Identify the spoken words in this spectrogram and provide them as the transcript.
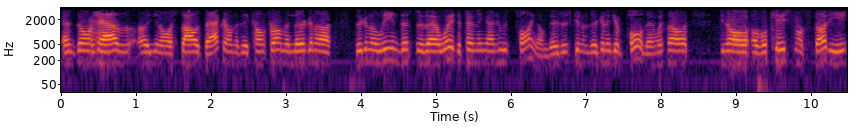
and don't have, a, you know, a solid background that they come from, and they're gonna they're gonna lean this or that way depending on who's pulling them. They're just gonna they're gonna get pulled, and without, you know, a vocational study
